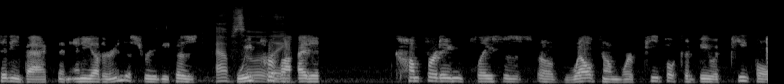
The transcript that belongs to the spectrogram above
city back than any other industry because Absolutely. we provided comforting places of welcome where people could be with people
